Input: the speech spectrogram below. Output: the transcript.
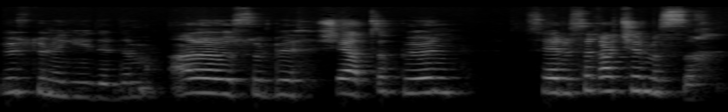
Üstünü giydirdim. Ara usul bir şey yaptık. Bugün servisi kaçırmıştık.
